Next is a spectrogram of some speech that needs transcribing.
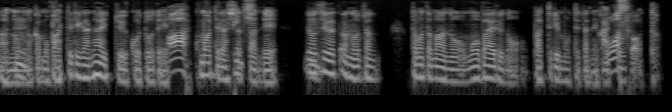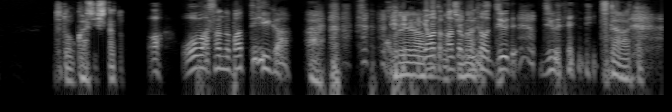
あの、うんなんかもうバッテリーがないということで、あ困ってらっしゃったんで、で、うん私が、あの、ちゃん、たまたまあの、モバイルのバッテリー持ってたんで、帰っておこうと。ちょっとお貸ししたと。あ、大場さんのバッテリーが、はい。これは、大和監督の充電、充電に、繋がった。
